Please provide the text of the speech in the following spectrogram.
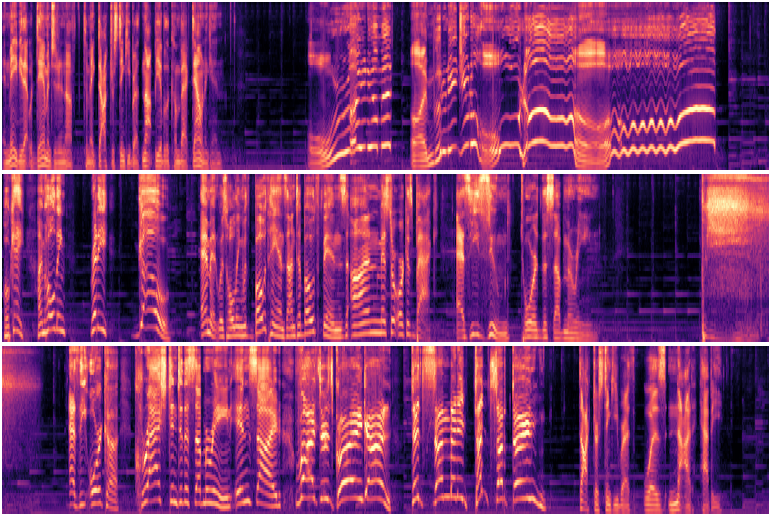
and maybe that would damage it enough to make Dr. Stinky Breath not be able to come back down again. All right, Emmett, I'm gonna need you to hold up. Okay, I'm holding. Ready, go! Emmett was holding with both hands onto both fins on Mr. Orca's back as he zoomed toward the submarine. As the orca crashed into the submarine inside, What is going on? Did somebody touch something? Dr. Stinky Breath was not happy.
